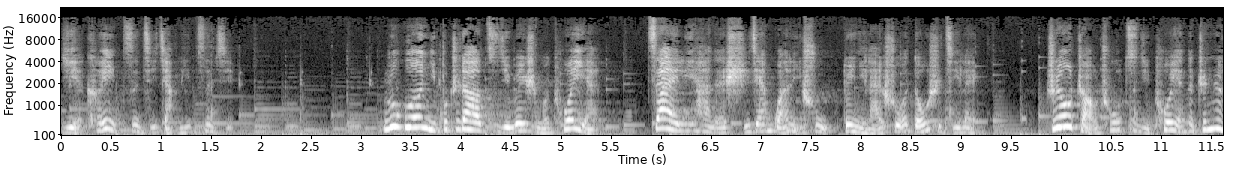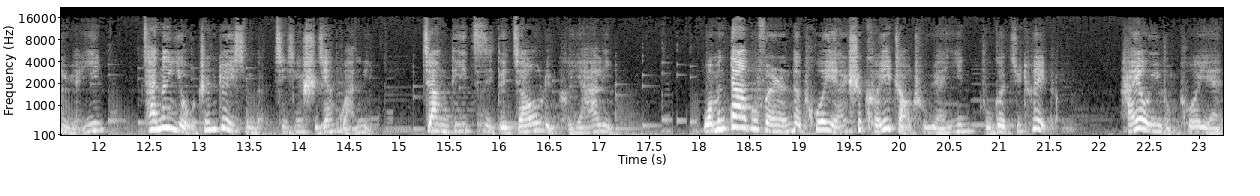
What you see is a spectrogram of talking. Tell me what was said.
也可以自己奖励自己。如果你不知道自己为什么拖延，再厉害的时间管理术对你来说都是鸡肋。只有找出自己拖延的真正原因，才能有针对性的进行时间管理，降低自己的焦虑和压力。我们大部分人的拖延是可以找出原因，逐个击退的。还有一种拖延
